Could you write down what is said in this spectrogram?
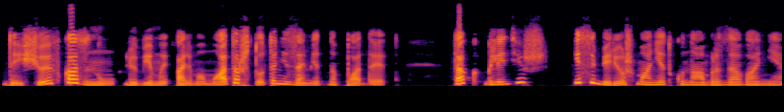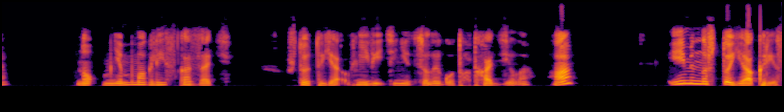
да еще и в казну любимый альма-матер что-то незаметно падает. Так, глядишь, и соберешь монетку на образование. Но мне бы могли сказать, что это я в невидении целый год отходила, а? Именно что я, Крис,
